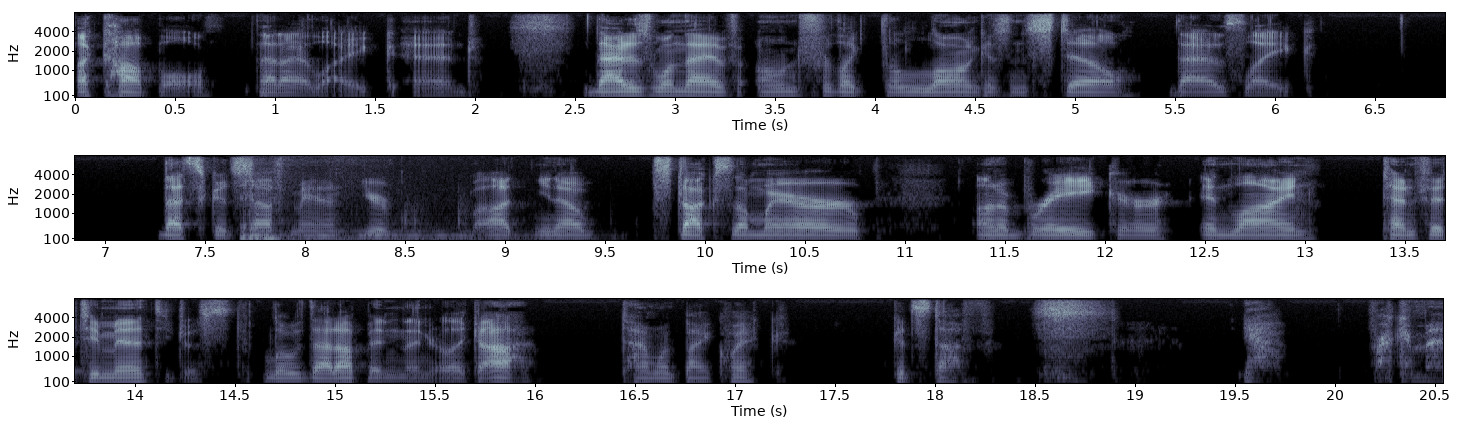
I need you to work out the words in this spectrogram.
a couple that I like and that is one that I've owned for like the longest and still that is like that's good stuff, man. You're uh, you know stuck somewhere on a break or in line 10 15 minutes, you just load that up and then you're like, "Ah, time went by quick." Good stuff. Yeah, recommend.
